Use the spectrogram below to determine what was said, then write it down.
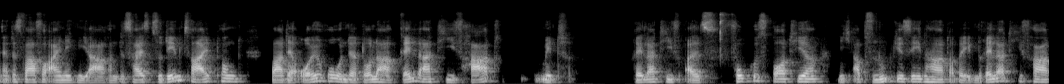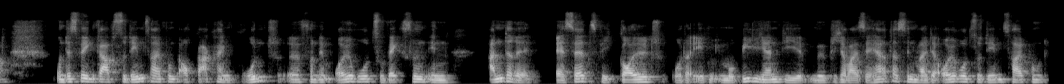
Ja, das war vor einigen Jahren. Das heißt, zu dem Zeitpunkt war der Euro und der Dollar relativ hart mit relativ als Fokuswort hier, nicht absolut gesehen hart, aber eben relativ hart. Und deswegen gab es zu dem Zeitpunkt auch gar keinen Grund, äh, von dem Euro zu wechseln in andere Assets wie Gold oder eben Immobilien, die möglicherweise härter sind, weil der Euro zu dem Zeitpunkt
